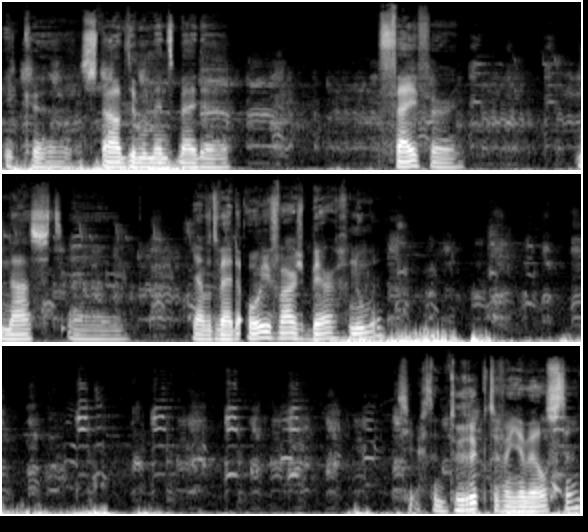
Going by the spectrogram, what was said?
Ik eh, sta op dit moment bij de vijver naast eh, ja, wat wij de Ooievaarsberg noemen. Het is echt een drukte van je welste.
